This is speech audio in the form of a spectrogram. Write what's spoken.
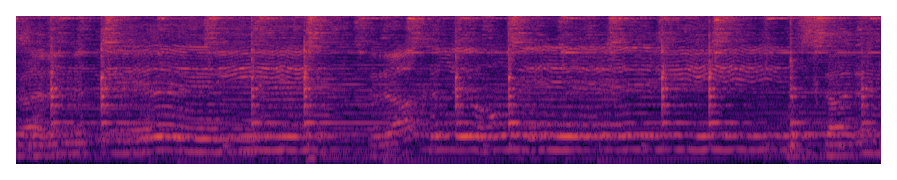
ਸਰਨ ਰੱਖ ਲਿਓ ਮੇਰੀ। ਸਰਨ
